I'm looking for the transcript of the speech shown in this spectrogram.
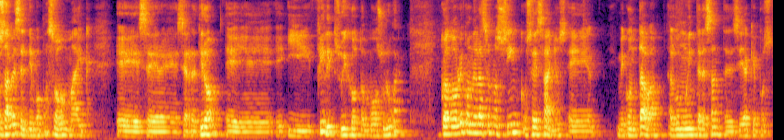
sabes, el tiempo pasó, Mike eh, se, retiró eh, y Philip, su hijo, tomó su lugar. Cuando hablé con él hace unos 5 o 6 años, eh, me contaba algo muy interesante. Decía que pues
